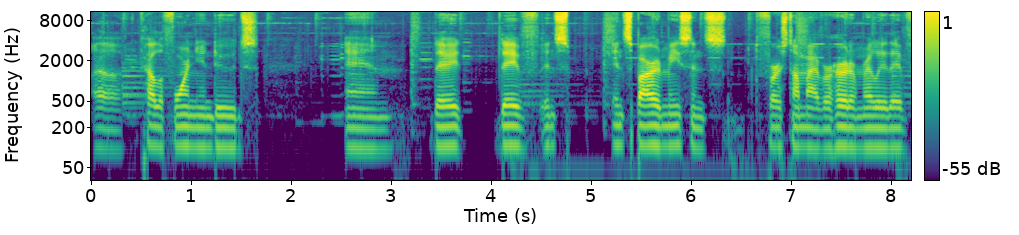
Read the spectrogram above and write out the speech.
uh, Californian dudes and they they've ins- inspired me since the first time I ever heard them. Really, they've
